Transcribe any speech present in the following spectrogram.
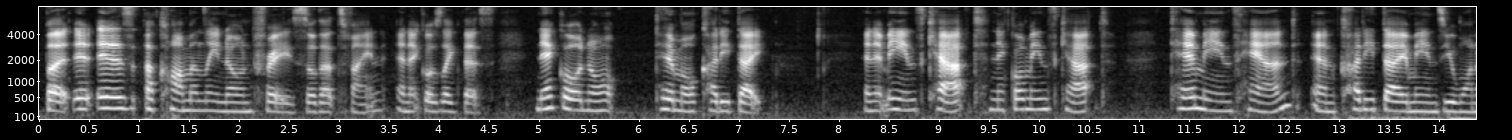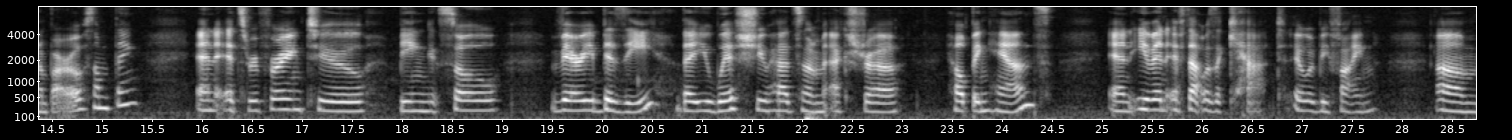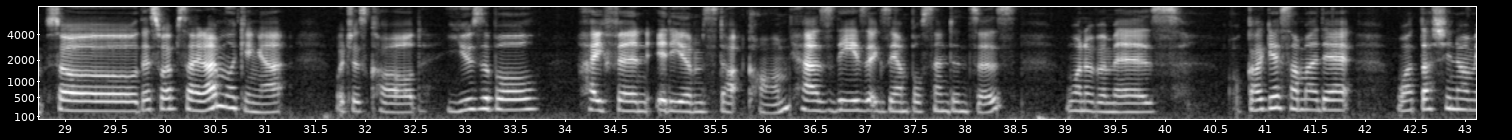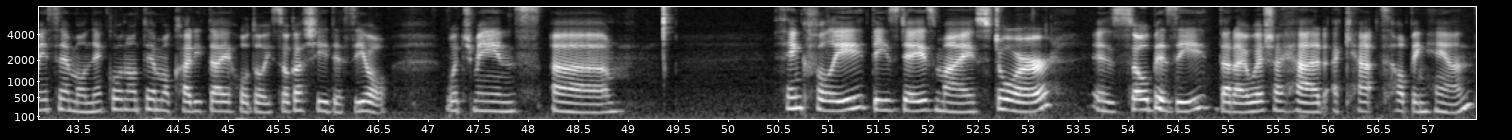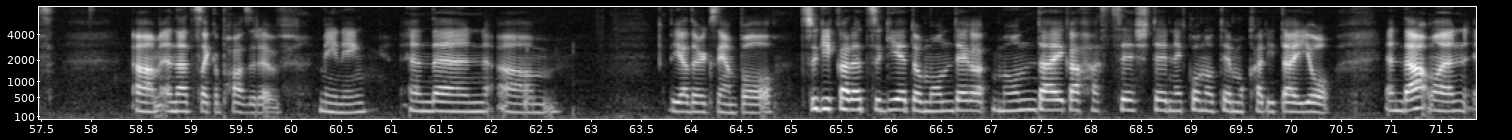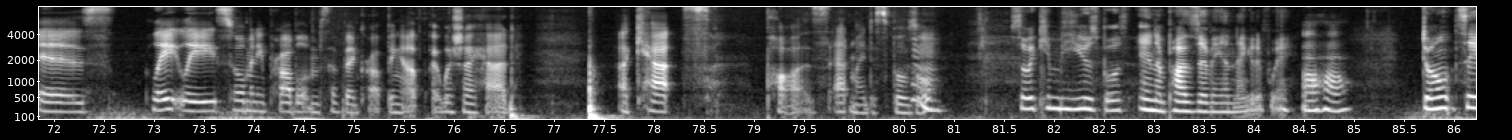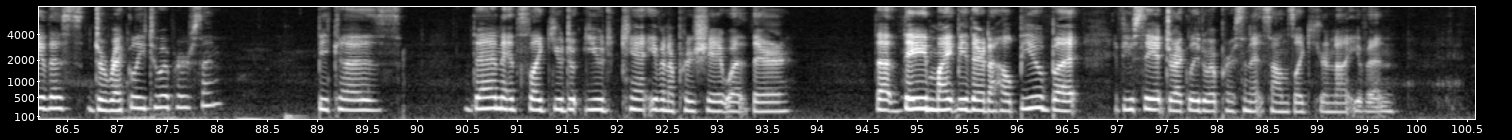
but it is a commonly known phrase, so that's fine. And it goes like this: Neko no temo karitai. And it means cat. Neko means cat. Te means hand, and karitai means you want to borrow something and it's referring to being so very busy that you wish you had some extra helping hands. And even if that was a cat, it would be fine. Um, so, this website I'm looking at, which is called usable idioms.com, has these example sentences. One of them is, Okage sama de 私の店も猫の手も借りたいほど忙しいですよ。Which means, um, thankfully, these days my store is so busy that I wish I had a cat's helping hands. Um, and that's like a positive meaning. And then um, the other example 次から次へと問題が問題が発生して猫の手も借りたいよ。 And that one is lately so many problems have been cropping up. I wish I had a cat's paws at my disposal. So it can be used both in a positive and negative way. Uh huh. Don't say this directly to a person because then it's like you do, you can't even appreciate what they're that they might be there to help you, but if you say it directly to a person it sounds like you're not even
